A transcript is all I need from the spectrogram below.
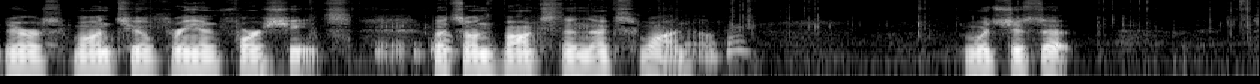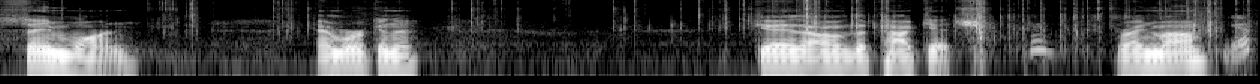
There's one, two, three, and four sheets. Let's unbox the next one, Okay. which is the same one. And we're gonna get it out of the package. Okay. Right, Mom? Yep.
